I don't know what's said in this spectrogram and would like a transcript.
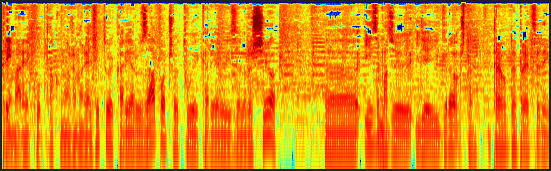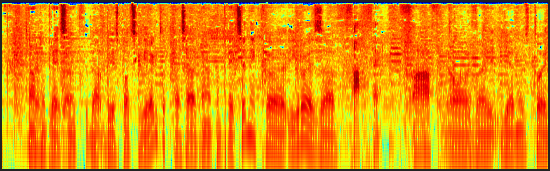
primarni klub, tako možemo reći. Tu je karijeru započeo, tu je karijeru i završio. E, između je igrao, šta? Trenutno je predsednik. Trenutno je predsjednik, da, bio je sportski direktor, pa je sada trenutno predsjednik. E, igrao je za Fafe. Fafe. Ovaj, jednu, to je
